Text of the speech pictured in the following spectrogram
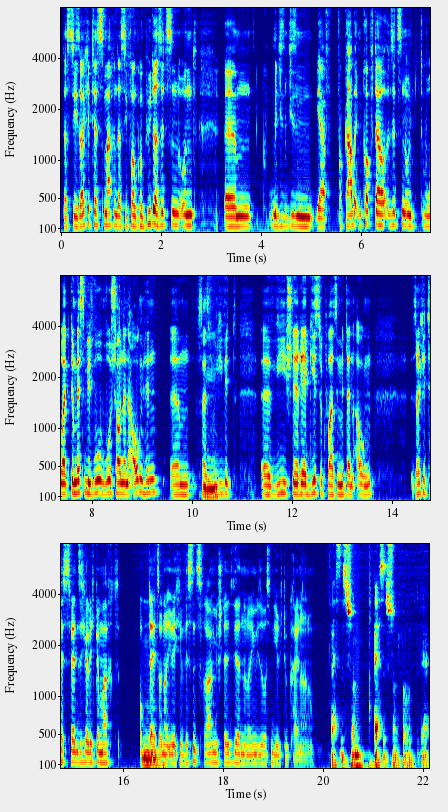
dass die solche Tests machen, dass sie vor dem Computer sitzen und ähm, mit diesem, diesem ja, verkabelten Kopf da sitzen und wo halt gemessen wird, wo, wo schauen deine Augen hin. Ähm, das heißt, mhm. wie, wird, äh, wie schnell reagierst du quasi mit deinen Augen. Solche Tests werden sicherlich gemacht. Ob mhm. da jetzt auch noch irgendwelche Wissensfragen gestellt werden oder irgendwie sowas in die Richtung, keine Ahnung. Es ist schon, es ist schon verrückt, ja.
